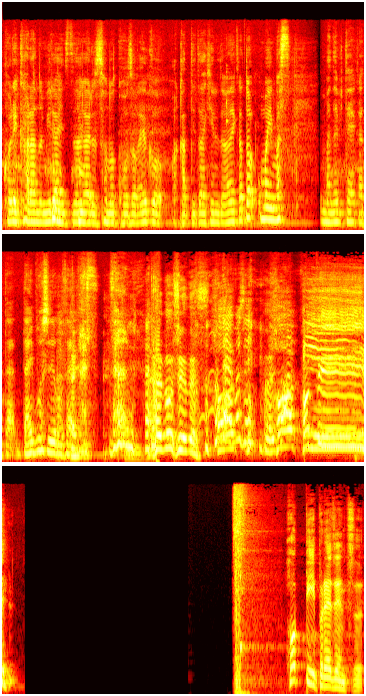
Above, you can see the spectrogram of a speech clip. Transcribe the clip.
これからの未来につながるその構造がよく分かっていただけるのではないかと思います。学びたい方大募集でございます。大募集です。大募集。ハッピーホッピープレゼンツ。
